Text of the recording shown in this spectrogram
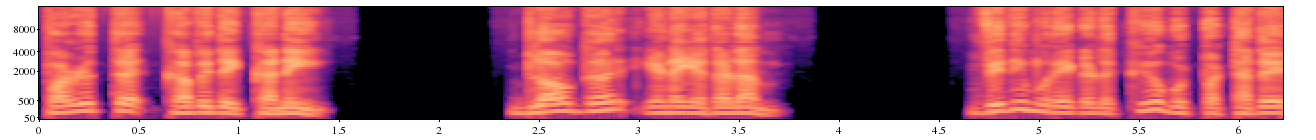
பழுத்த கவிதை கனி. பிளாகர் இணையதளம். விதிமுறைகளுக்கு உட்பட்டது.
